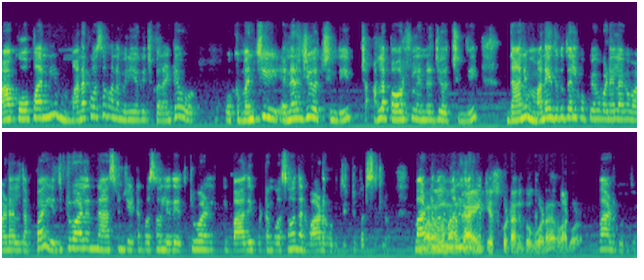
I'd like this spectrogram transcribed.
ఆ కోపాన్ని మన కోసం మనం వినియోగించుకోవాలంటే ఒక మంచి ఎనర్జీ వచ్చింది చాలా పవర్ఫుల్ ఎనర్జీ వచ్చింది. దాన్ని మన ఎదుగుదలకు ఉపయోగపడేలాగా వాడాలి తప్ప ఎదుటి వాళ్ళని నాశనం చేయడం కోసం లేదా ఎదుటి వాళ్ళకి బాధ ఇవ్వడం కోసం దాన్ని వాడకూడదు ఎట్టి పరిస్థితుల్లో. వాడకూడదు.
